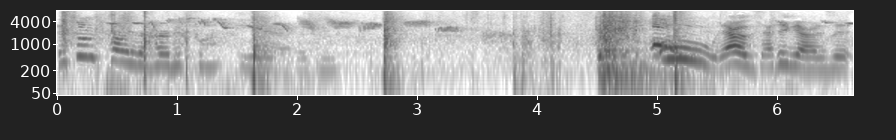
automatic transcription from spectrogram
This one's probably the hardest one. Yeah, this one. Oh, that was. I think that was it.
